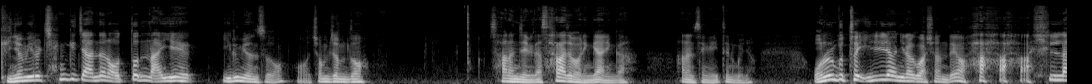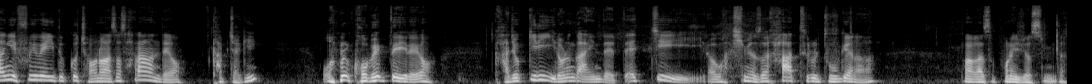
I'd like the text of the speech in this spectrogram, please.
기념일을 챙기지 않는 어떤 나이에 이르면서 어, 점점 더 사는 재미가 사라져버린 게 아닌가 하는 생각이 드는군요. 오늘부터 1년이라고 하셨는데요. 하하하 신랑이 프리웨이 듣고 전화 와서 사랑한대요. 갑자기? 오늘 고백데이래요. 가족끼리 이러는 거 아닌데 떼찌라고 하시면서 하트를 두 개나 박아서 보내주셨습니다.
